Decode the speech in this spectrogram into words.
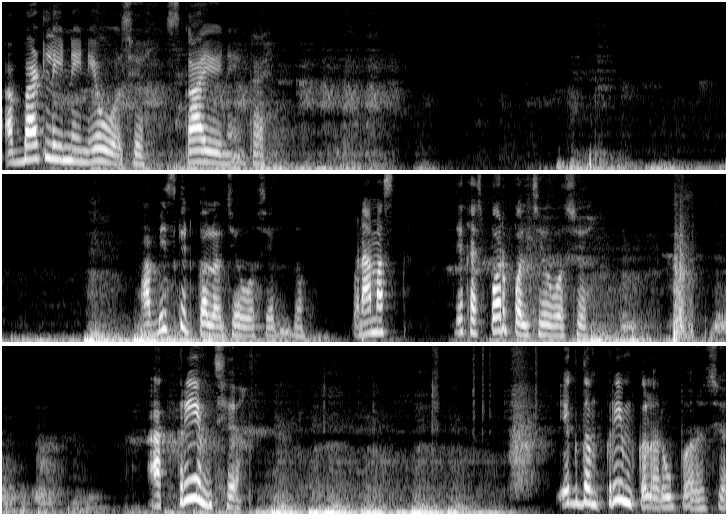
આ બાટલી નહીં ને એવો છે. સ્કાય નહીં કાંઈ. આ બિસ્કિટ કલર જેવો છે એકદમ પણ આમાં દેખાય પર્પલ જેવો છે. આ ક્રીમ છે. એકદમ ક્રીમ કલર ઉપર છે.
